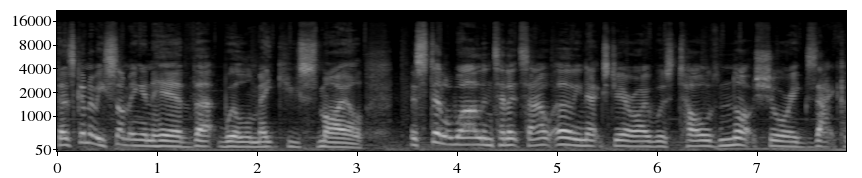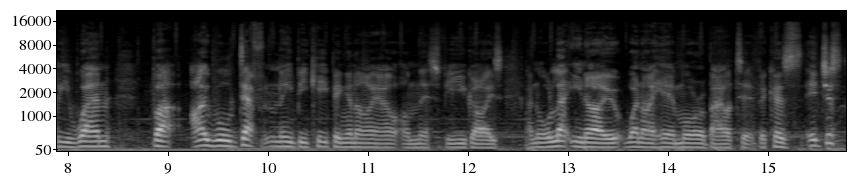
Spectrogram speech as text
there's going to be something in here that will make you smile. There's still a while until it's out, early next year I was told, not sure exactly when, but I will definitely be keeping an eye out on this for you guys and I'll let you know when I hear more about it because it just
